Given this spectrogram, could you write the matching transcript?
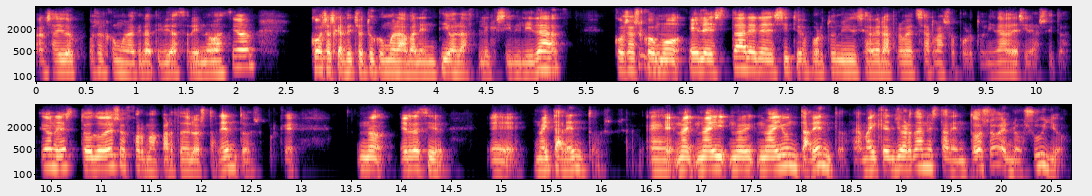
han salido cosas como la creatividad o la innovación, cosas que has dicho tú como la valentía o la flexibilidad, cosas como el estar en el sitio oportuno y saber aprovechar las oportunidades y las situaciones, todo eso forma parte de los talentos, porque no, es decir, eh, no hay talentos, eh, no, hay, no, hay, un talento. Michael Jordan es talentoso en lo suyo,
